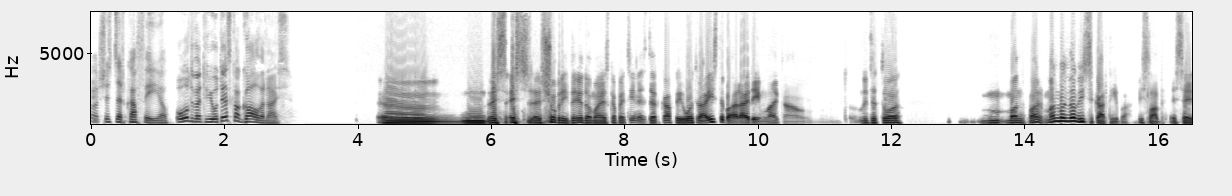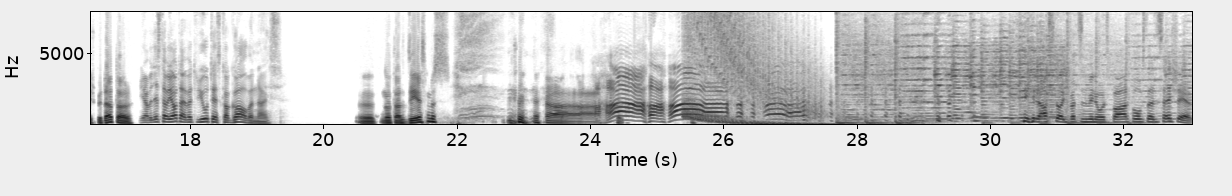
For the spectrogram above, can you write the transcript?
forši, es dzeru kafiju jau. Ulu vai tu jūties kā galvenais? Uh, es, es, es šobrīd iedomājos, kāpēc Inês dzer kafiju otrā istabā raidījuma laikā. Līdz ar to man, man, man, man viss ir kārtībā. Viss labi. Es sēžu pie datora Jā, bet es tev jautāju, vai tu jūties kā galvenais? uh, no tās dziesmas. Ir 18 minūtes pārpusdienas sešiem.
